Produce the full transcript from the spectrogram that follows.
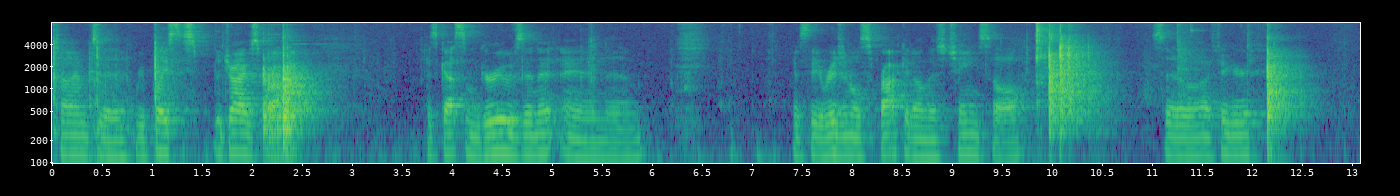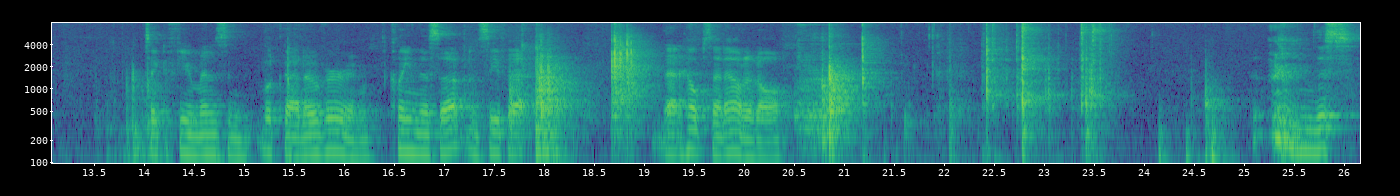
time to replace the, the drive sprocket. It's got some grooves in it and um, it's the original sprocket on this chainsaw. So I figured take a few minutes and look that over and clean this up and see if that that helps that out at all. this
